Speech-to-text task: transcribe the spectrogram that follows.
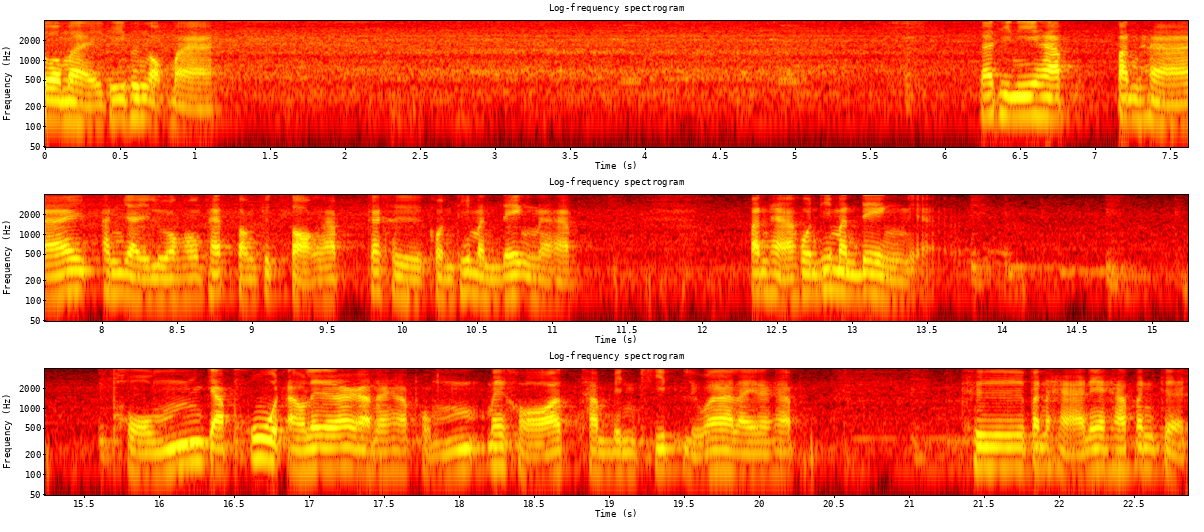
ตัวใหม่ที่เพิ่งออกมา และทีนี้ครับปัญหาอันใหญ่หลวงของแพท 2.2 ครับ ก็คือคนที่มันเด้งนะครับ ปัญหาคนที่มันเด้งเนี่ย ผมจะพูดเอาเลยแล้วกันนะครับ ผมไม่ขอทำเป็นคลิปหรือว่าอะไรนะครับ คือปัญหาเนี่ยครับ มันเกิด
